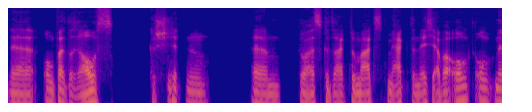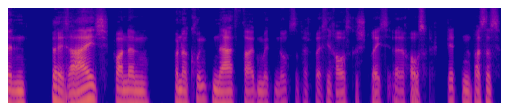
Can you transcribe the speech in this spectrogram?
äh, irgendwas rausgeschnitten. Ähm, du hast gesagt, du magst Märkte nicht, aber irgendeinen Bereich von einem von der Kundennachfrage mit Nutzenversprechen rausgestrichen, äh, rausgeschnitten, was es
